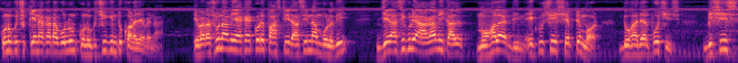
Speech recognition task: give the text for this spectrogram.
কোনো কিছু কেনাকাটা বলুন, কোনো কিছুই কিন্তু করা যাবে না। এবার আসুন, আমি এক এক করে পাঁচটি রাশির নাম বলে দিই। যে রাশিগুলি আগামীকাল মহালয়ার দিন, একুশে সেপ্টেম্বর দু হাজার পঁচিশ, বিশেষ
